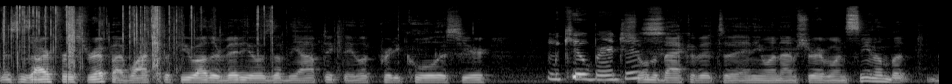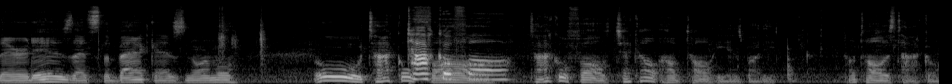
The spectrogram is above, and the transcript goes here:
this is our first rip. I've watched a few other videos of the Optic. They look pretty cool this year. Mikal Bridges. Show the back of it to anyone. I'm sure everyone's seen them, but there it is. That's the back as normal. Oh, Taco, Taco Fall. Fall. Taco Fall. Check out how tall he is, buddy. How tall is Taco?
